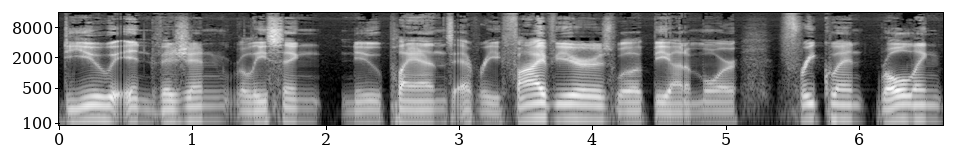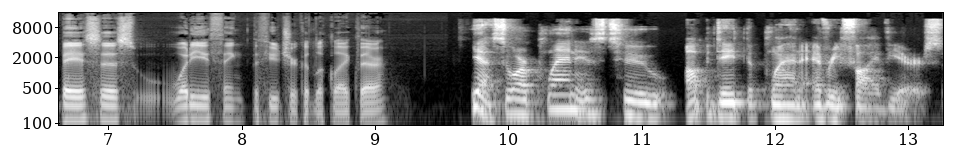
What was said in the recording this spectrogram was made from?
Do you envision releasing new plans every five years? Will it be on a more frequent, rolling basis? What do you think the future could look like there? Yeah, so our plan is to update the plan every five years.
